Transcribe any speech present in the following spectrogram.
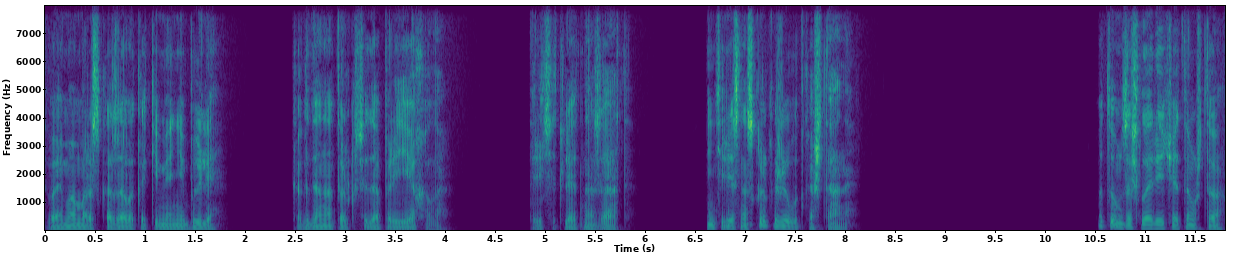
Твоя мама рассказала, какими они были, когда она только сюда приехала, тридцать лет назад. Интересно, сколько живут каштаны? Потом зашла речь о том, что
